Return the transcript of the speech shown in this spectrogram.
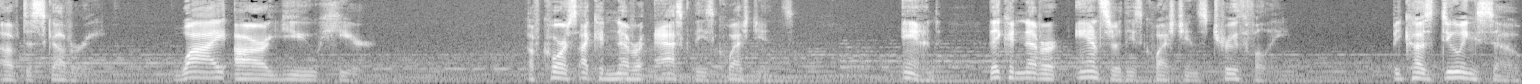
of discovery? Why are you here? Of course, I could never ask these questions. And they could never answer these questions truthfully. Because doing so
